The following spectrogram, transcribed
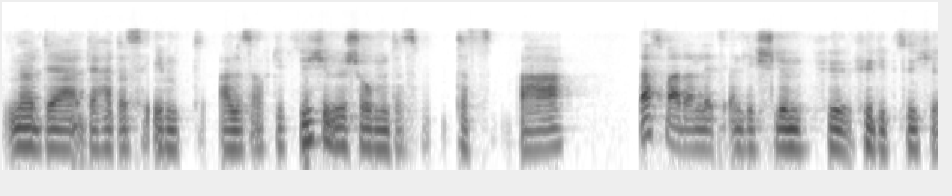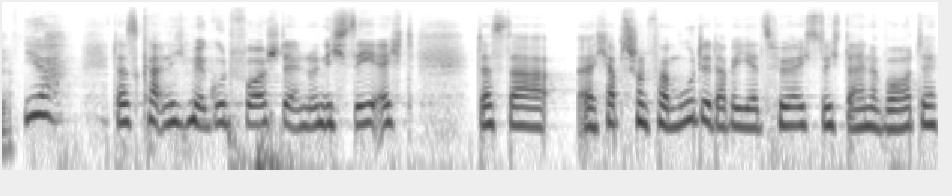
ne, der, der hat das eben alles auf die Psyche geschoben. Das, das war das war dann letztendlich schlimm für, für die Psyche. Ja, das kann ich mir gut vorstellen. Und ich sehe echt, dass da, äh, ich habe es schon vermutet, aber jetzt höre ich es durch deine Worte,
